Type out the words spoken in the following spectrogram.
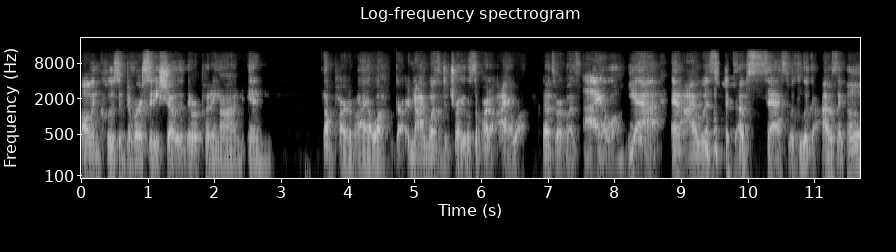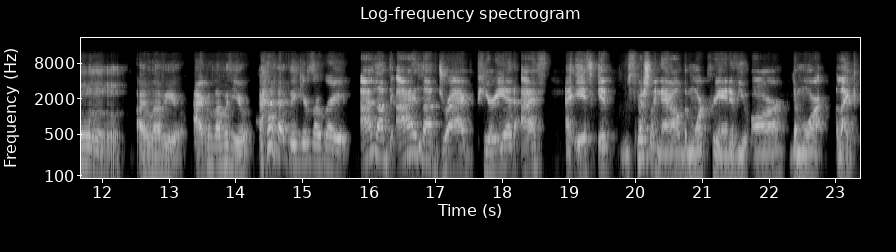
all-inclusive diversity show that they were putting on in some part of Iowa. No, it wasn't Detroit. It was some part of Iowa. That's where it was. Iowa. Yeah, and I was just obsessed with Luca. I was like, oh, I love you. I'm in love with you. I think you're so great. I loved I love drag period. I I- if it, especially now, the more creative you are, the more like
